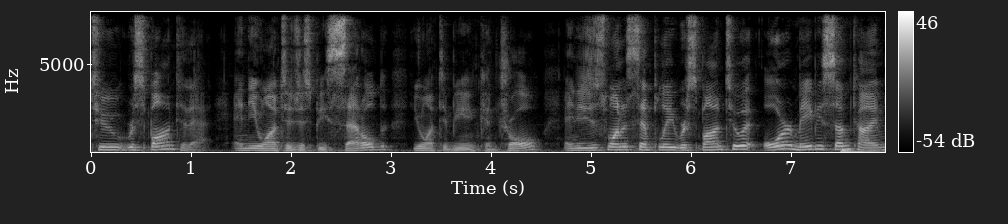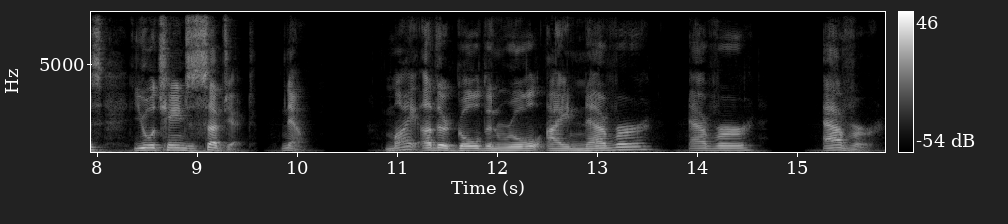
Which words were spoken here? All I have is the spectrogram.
to respond to that. And you want to just be settled, you want to be in control, and you just want to simply respond to it, or maybe sometimes you will change the subject. Now, my other golden rule I never, ever, ever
